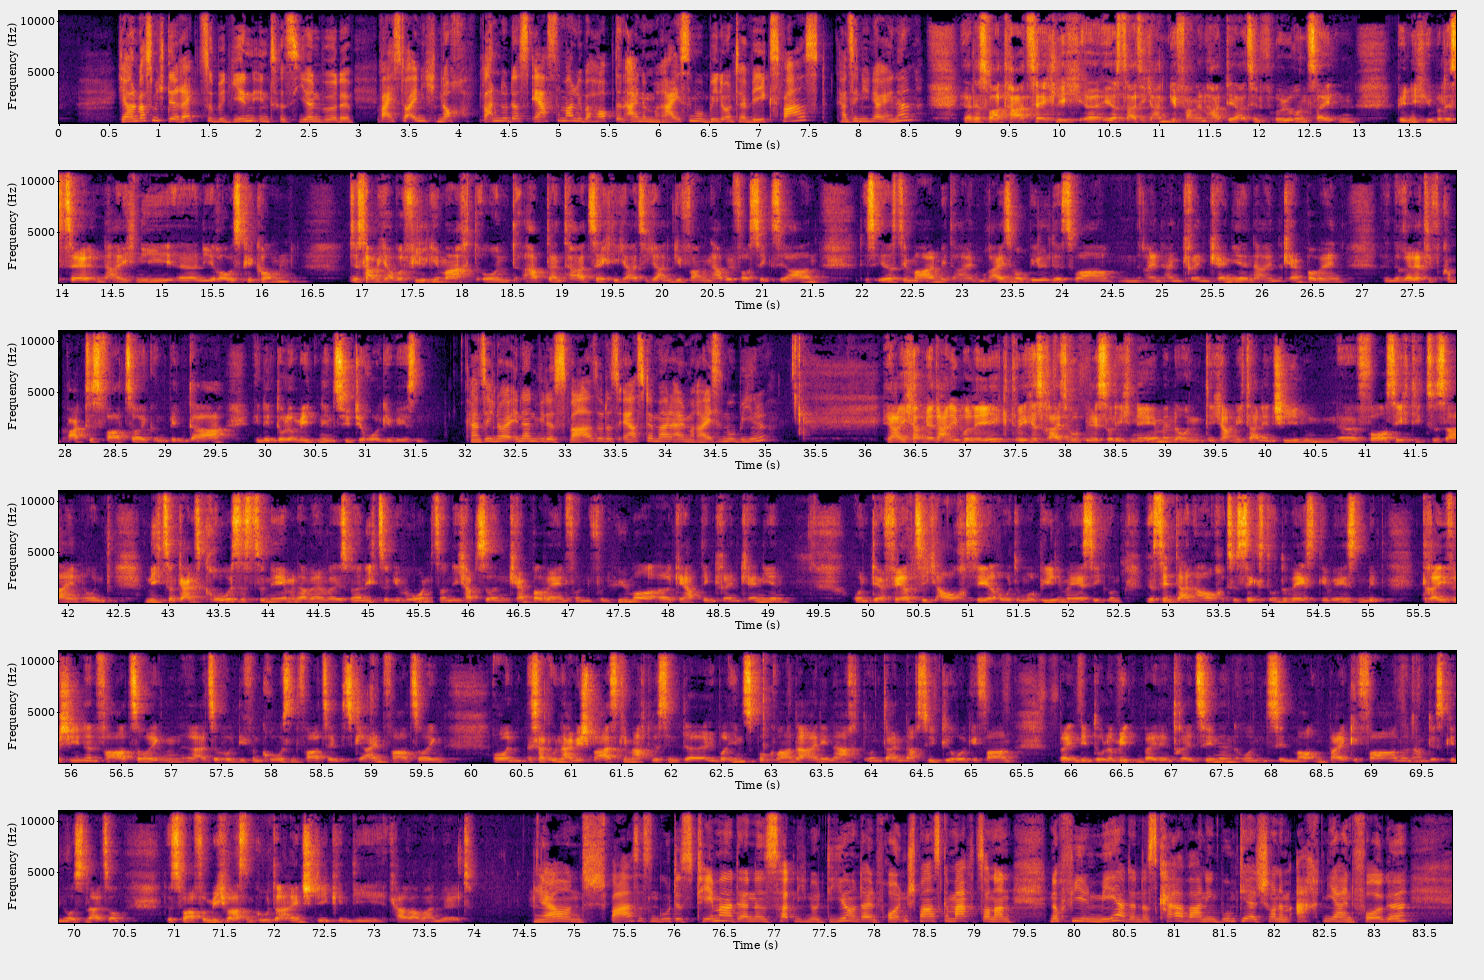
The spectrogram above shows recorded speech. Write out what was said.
Ja, und was mich direkt zu Beginn interessieren würde, weißt du eigentlich noch, wann du das erste Mal überhaupt in einem Reisemobil unterwegs warst? Kannst du dich nicht erinnern? Ja, das war tatsächlich äh, erst, als ich angefangen hatte. Also in früheren Zeiten bin ich über das Zelten eigentlich nie, äh, nie rausgekommen. Das habe ich aber viel gemacht und habe dann tatsächlich, als ich angefangen habe vor sechs Jahren, das erste Mal mit einem Reisemobil, das war ein, ein Grand Canyon, ein Campervan, ein relativ kompaktes Fahrzeug und bin da in den Dolomiten in Südtirol gewesen. Kannst du dich noch erinnern, wie das war, so das erste Mal in einem Reisemobil? Ja, ich habe mir dann überlegt, welches Reisemobil soll ich nehmen und ich habe mich dann entschieden, äh, vorsichtig zu sein und nicht so ein ganz großes zu nehmen, ne, ist man nicht so gewohnt, sondern ich habe so einen Campervan von, von Hümer äh, gehabt, den Grand Canyon. Und der fährt sich auch sehr automobilmäßig. Und wir sind dann auch zu sechst unterwegs gewesen mit drei verschiedenen Fahrzeugen, äh, also wirklich von großen Fahrzeugen bis kleinen Fahrzeugen. Und es hat unheimlich Spaß gemacht. Wir sind äh, über Innsbruck waren da eine Nacht und dann nach Südtirol gefahren, bei, in den Dolomiten bei den drei Zinnen und sind Mountainbike gefahren und haben das genossen. Also das war für mich war es ein guter Einstieg in die Caravan-Welt. Ja, und Spaß ist ein gutes Thema, denn es hat nicht nur dir und deinen Freunden Spaß gemacht, sondern noch viel mehr, denn das Caravaning boomt ja jetzt schon im achten Jahr in Folge.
